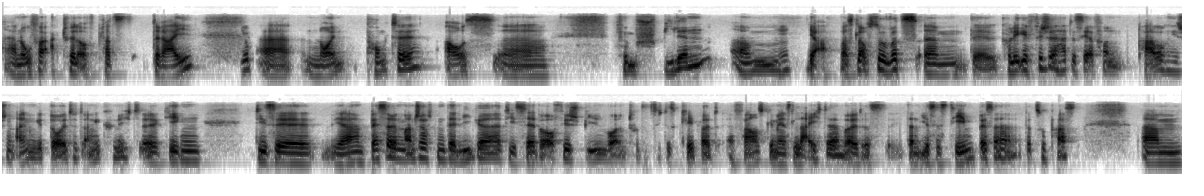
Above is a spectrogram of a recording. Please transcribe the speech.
Hannover aktuell auf Platz 3. Äh, neun Punkte aus äh, fünf Spielen. Ähm, mhm. Ja, was glaubst du, wird's? Ähm, der Kollege Fischer hat es ja vor ein paar Wochen hier schon angedeutet, angekündigt, äh, gegen diese ja, besseren Mannschaften der Liga, die selber auch viel spielen wollen, tut sich das Kleeblatt erfahrungsgemäß leichter, weil das dann ihr System besser dazu passt. Ähm,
